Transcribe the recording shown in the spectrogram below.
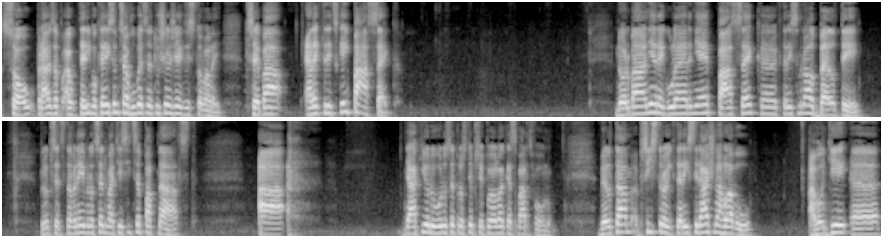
jsou právě, za, který, o kterých jsem třeba vůbec netušil, že existovaly. Třeba elektrický pásek. Normálně, regulérně pásek, který se jmenoval Belty, byl představený v roce 2015 a nějakého důvodu se prostě připojoval ke smartphonu. Byl tam přístroj, který si dáš na hlavu a on ti eh,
